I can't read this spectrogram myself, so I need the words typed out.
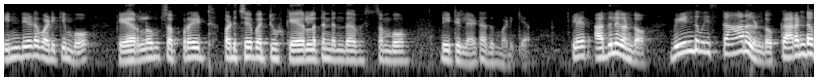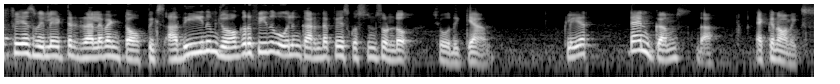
ഇന്ത്യയുടെ പഠിക്കുമ്പോൾ കേരളവും സെപ്പറേറ്റ് പഠിച്ചേ പറ്റൂ. കേരളത്തിന്റെ എന്താ സംഭവം? ഡീറ്റെയിൽ ആയിട്ട് അതും പഠിക്കാം. ക്ലിയർ അതിൽ കണ്ടോ? വീണ്ടും ഈ സ്റ്റാർ കണ്ടോ? Current affairs related relevant topics അതീനും ജോഗ്രഫിയിൽ പോലും കറണ്ട് അഫയേഴ്സ് ക്വസ്റ്റ്യൻസ് ഉണ്ടോ? ചോദിക്കാം. Clear then comes the economics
